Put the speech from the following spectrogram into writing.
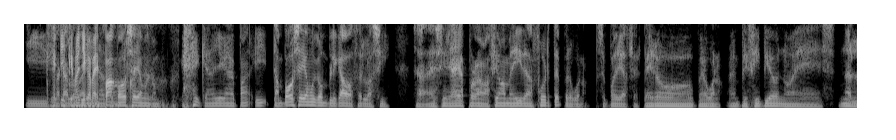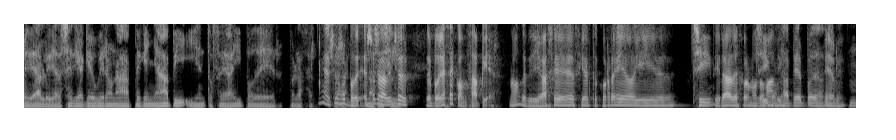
Y, Que- y que sacarlo no lleguen a spam. Tampoco sería muy que no lleguen a spam. Y tampoco sería muy complicado hacerlo así. O sea, necesitarías programación a medida fuerte, pero bueno, se podría hacer. Pero, pero bueno, en principio no es, no es lo ideal. Lo ideal sería que hubiera una pequeña API y entonces ahí poder, poder hacerlo. Eso, Pero se bueno, podría- eso no que lo has si- dicho, le podría hacer con Zapier, ¿no? Que te llegase cierto correo y Sí, tirar de forma sí, con automática. Zapier puedes hacerlo. Mm.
